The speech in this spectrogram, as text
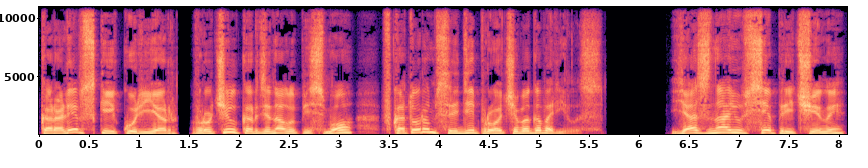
королевский курьер вручил кардиналу письмо, в котором среди прочего говорилось: я знаю все причины,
